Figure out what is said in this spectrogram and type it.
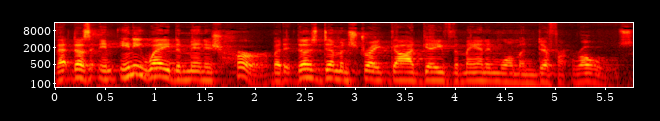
That doesn't in any way diminish her, but it does demonstrate God gave the man and woman different roles.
